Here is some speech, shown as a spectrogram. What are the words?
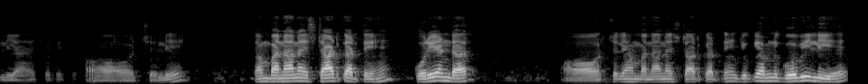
लिया है छोटे छोटे और चलिए तो हम बनाना स्टार्ट करते हैं कोरिएंडर और चलिए, हम बनाना स्टार्ट करते हैं, जो कि हमने गोभी ली है।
